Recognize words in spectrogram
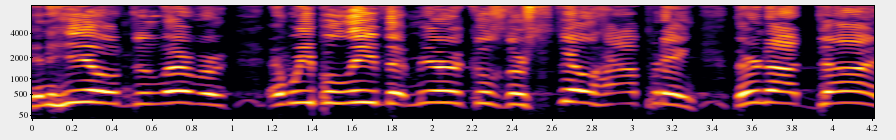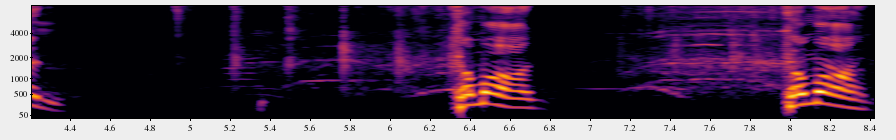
and healed and delivered and we believe that miracles are still happening, they're not done. Come on. Come on.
